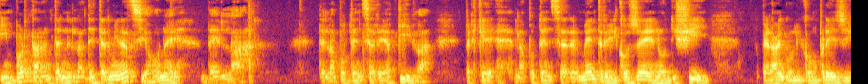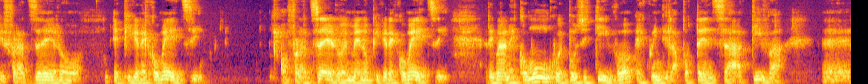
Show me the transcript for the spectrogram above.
importante nella determinazione della, della potenza reattiva, perché la potenza, mentre il coseno di φ per angoli compresi fra 0 e π greco mezzi o fra 0 e meno π greco mezzi rimane comunque positivo e quindi la potenza attiva eh,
